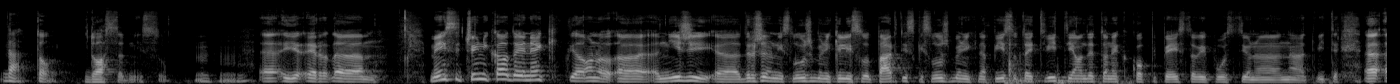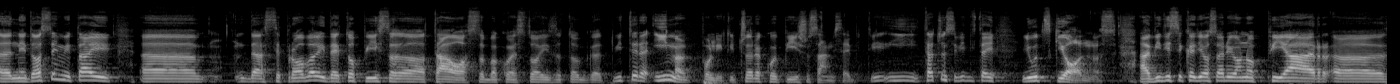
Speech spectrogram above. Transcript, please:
da, to. Dosadni su. Mm -hmm. e, jer, um, Meni se čini kao da je neki ono, a, niži a, državni službenik ili slu, partijski službenik napisao taj tweet i onda je to nekako copy-paste i pustio na, na Twitter. A, a, nedostaje mi taj a, da se probali da je to pisala ta osoba koja stoji iza tog Twittera. Ima političara koji pišu sami sebi. I, i tačno se vidi taj ljudski odnos. A vidi se kad je ostvari ono PR, a,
